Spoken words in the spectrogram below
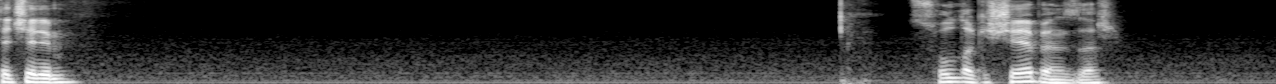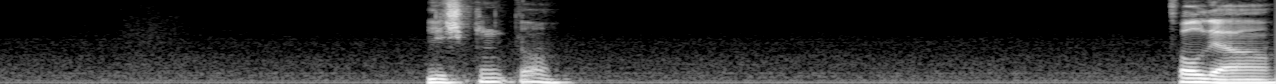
Seçelim. Soldaki şeye benzer. Lich King de o. Sol ya.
